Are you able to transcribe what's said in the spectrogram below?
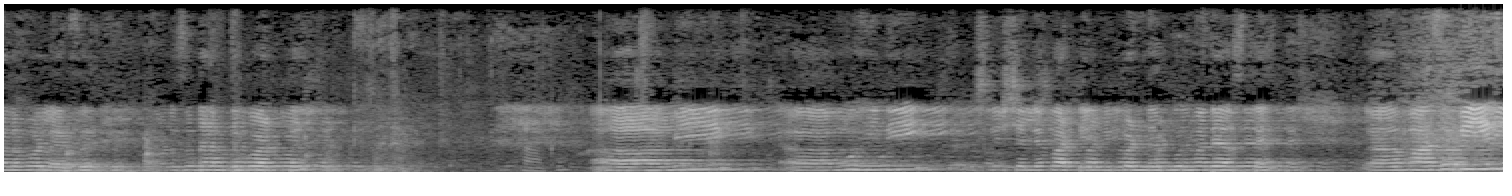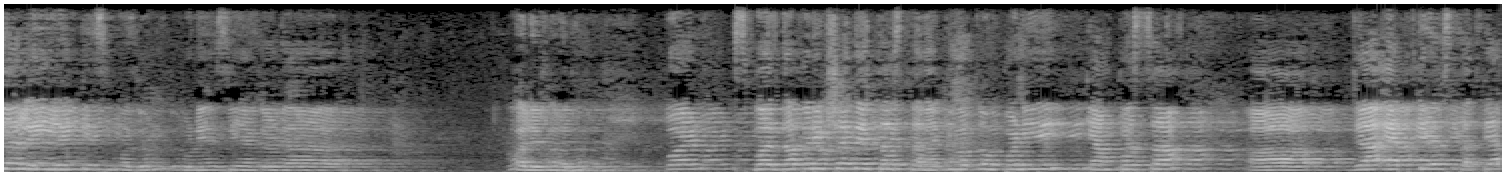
मला बोलायचं थोडंसं धाकधूक वाटतं कौशल्य पाटील मी पंढरपूरमध्ये असते. माझं बी ए झालं ई एन टी सी मधून पुणे सिंहगड कॉलेजमधून. पण स्पर्धा परीक्षा देत असताना किंवा कंपनी कॅम्पसचा ज्या ऍक्टिव्ह असतात त्या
